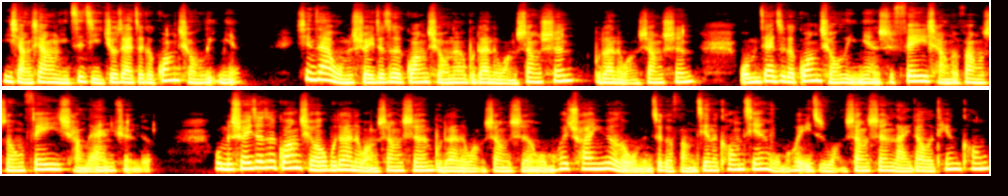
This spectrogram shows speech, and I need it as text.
你想象你自己就在这个光球里面。现在我们随着这个光球呢，不断的往上升，不断的往上升。我们在这个光球里面是非常的放松，非常的安全的。我们随着这光球不断的往上升，不断的往上升，我们会穿越了我们这个房间的空间，我们会一直往上升，来到了天空。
